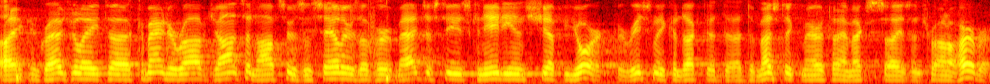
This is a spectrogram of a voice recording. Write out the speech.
I congratulate uh, Commander Rob Johnson, officers and sailors of Her Majesty's Canadian ship York, who recently conducted a domestic maritime exercise in Toronto Harbour.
